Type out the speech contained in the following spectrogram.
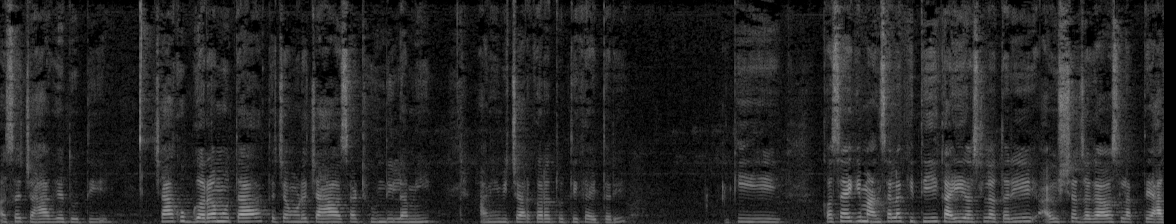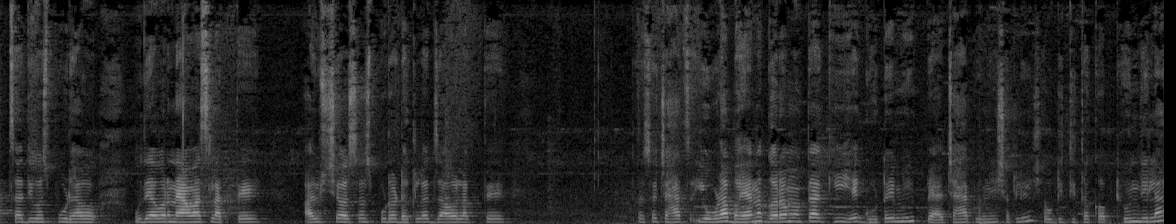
असं चहा घेत होती. चहा खूप गरम होता. त्याच्यामुळे चहा असा ठेवून दिला मी आणि विचार करत होती काहीतरी की कसं आहे की माणसाला कितीही काही असलं तरी आयुष्य जगावंच लागते. आजचा दिवस पुढ्या उद्यावर न्यावाच लागते. आयुष्य असंच पुढं ढकलत जावं लागते. तसं चहाच एवढा भयानक गरम होता की एक घोटे मी प्या चहा पिऊ नाही शकली. शेवटी तिथं कप ठेवून दिला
